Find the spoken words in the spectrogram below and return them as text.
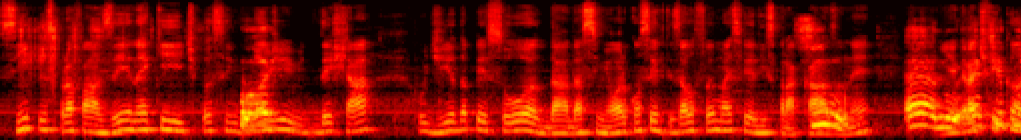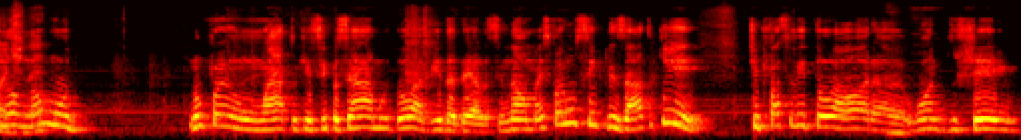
simples para fazer, né? Que tipo assim pode deixar o dia da pessoa, da, da senhora, com certeza ela foi mais feliz para casa, Sim. né? É, e é gratificante, é, tipo, não, né? não. Não foi um ato que, tipo assim, ah, mudou a vida dela, assim, não, mas foi um simples ato que, tipo, facilitou a hora, o ônibus cheio,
